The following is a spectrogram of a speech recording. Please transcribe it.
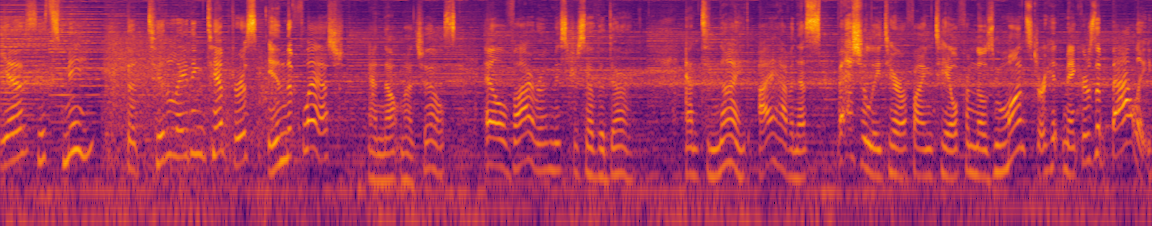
Yes, it's me, the titillating temptress in the flesh, and not much else, Elvira, Mistress of the Dark. And tonight, I have an especially terrifying tale from those monster hitmakers at Bally.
